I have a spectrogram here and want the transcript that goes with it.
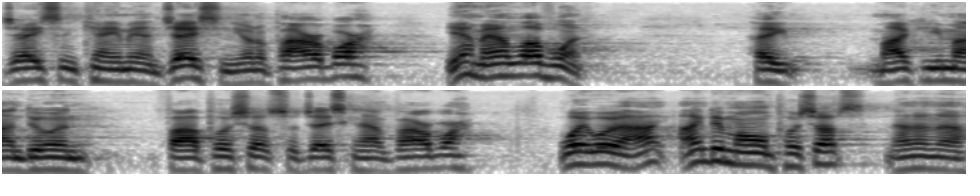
Jason came in. Jason, you want a power bar? Yeah, man, I love one. Hey, Mikey, you mind doing five push ups so Jason can have a power bar? Wait, wait, I, I can do my own push ups. No, no, no.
